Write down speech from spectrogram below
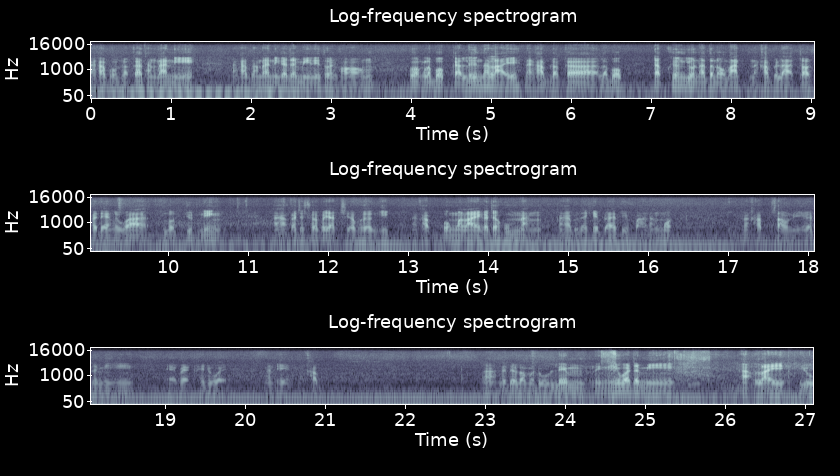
นะครับผมแล้วก็ทางด้านนี้นะครับทางด้านนี้ก็จะมีในส่วนของพวกระบบการลื่นถลายนะครับ แล้วก็ระบบดับเครื่องยนต์อัตโนมัตินะครับ เวลาจอดไฟแดงหรือว่ารถหยุดนิ่งอ่าก็จะช่วยประหยัดเชื้อเพลิงอีกนะครับพวงมาลัยก็จะหุ้มหนังอ่าเป็นตะเข็บได้สีฟ้าทั้งหมดนะครับเสานี้ก็จะมีแอร์แบ็กให้ด้วยนั่นเองนะครับ อะเดี๋ยวเรามาดูเล่มในนี้ว่าจะมีอะไรอยู่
